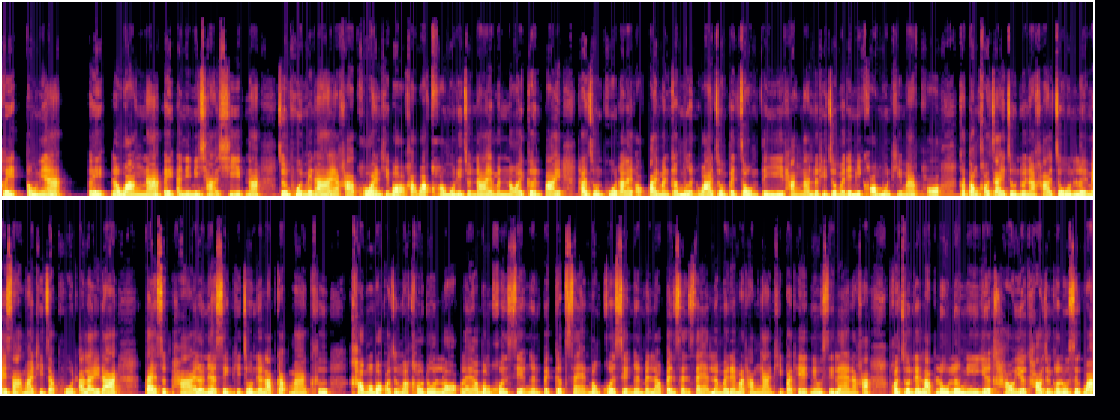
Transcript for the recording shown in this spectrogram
เฮ้ยตรงเนี้ย เอ้ยระวังนะ เอ้ยอันนี้มิจฉาชีพนะ จุนพูดไม่ได้อะค่ะ เพราะว่าอย่างที่บอกค่ะว่าข้อมูลที่จุนได้มันน้อยเกินไป ถ้าจุนพูดอะไรออกไป มันก็เหมือนว่าจุนไปโจมตีทางนั้น โดยที่จุนไม่ได้มีข้อมูลที่มากพอ ก็ต้องเข้าใจจุนด้วยนะคะ จูนเลยไม่สามารถที่จะพูดอะไรได้แต่สุดท้ายแล้วเนี่ยสิ่งที่จูนได้รับกลับมาคือเขามาบอกกับจูนว่าเขาโดนหลอกแล้ว บางคนเสียเงินไปเกือบแสน บางคนเสียเงินไปแล้วเป็นแสนๆแล้วไม่ได้มาทำงานที่ประเทศนิวซีแลนด์นะคะ พอจูนได้รับรู้เรื่องนี้เยอะเข้าเยอะเข้าจูนก็รู้สึกว่า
